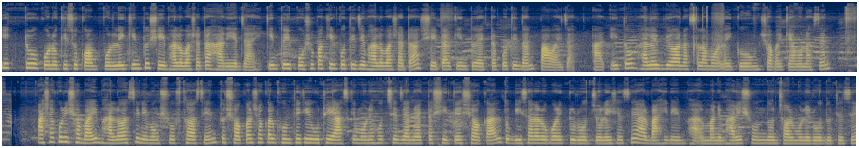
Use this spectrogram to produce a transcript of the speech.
একটু কোনো কিছু কম পড়লেই কিন্তু সেই ভালোবাসাটা হারিয়ে যায়। কিন্তু এই পশু পাখির প্রতি যে ভালোবাসাটা, সেটার কিন্তু একটা প্রতিদান পাওয়াই যায়। আর এই তো, হ্যালো বিওয়ান আসসালামু আলাইকুম। সবাই কেমন আছেন? আশা করি সবাই ভালো আছেন এবং সুস্থ আছেন। তো সকাল সকাল ঘুম থেকে উঠে আজকে মনে হচ্ছে যেন একটা শীতের সকাল। তো বিছানার উপর একটু রোদ চলে এসেছে আর বাহিরে মানে ভারী সুন্দর ঝলমলে রোদ উঠেছে।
